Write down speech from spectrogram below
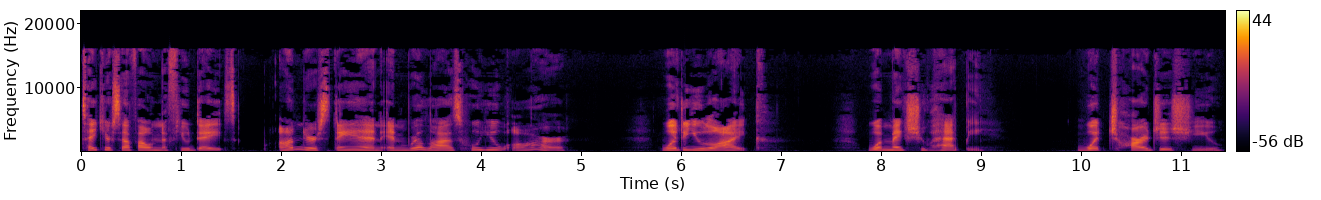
Take yourself out on a few dates. Understand and realize who you are. What do you like? What makes you happy? What charges you?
